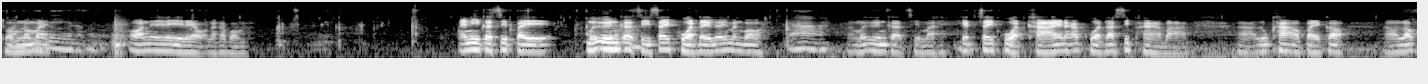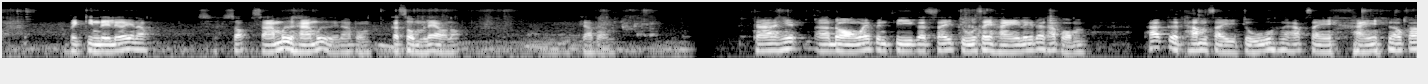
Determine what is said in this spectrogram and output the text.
ท่วมหน้ำไม้ออนเอเรแล้วนะครับผม อันนี้ก็สิไปมืออื่นก็สิใส่ขวดได้เลยแมันบอจ้า มืออื่นก็สิมาเฮ็ดใส่ขวดขายนะครับ ขวดละ15บาทอ่าลูกค้าเอาไปก็เอาแล้วไปกินได้เลยเนาะสสามมือหามือนะครับผมกระสมแล้วเนาะครับผมถ้าเฮ็ดอ่าดองไว้เป็นปีก็ใส่จูใส่ไหเลยนะครับผม ถ้าเกิดทำใส่จูนะครับ ใส่ไหแล้วก็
